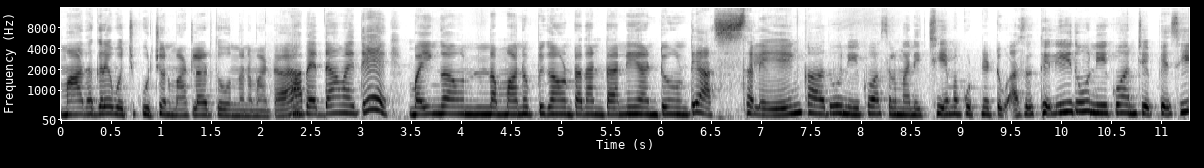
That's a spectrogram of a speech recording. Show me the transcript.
మా దగ్గరే వచ్చి కూర్చొని మాట్లాడుతూ ఉందన్నమాట. ఆ పెద్ద అయితే భయంగా ఉందమ్మా నొప్పిగా ఉంటుందంట అని అంటూ ఉంటే అస్సలేం కాదు నీకు అసలు మన చీమ అన్నట్టు అసలు తెలియదు నీకు అని చెప్పేసి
